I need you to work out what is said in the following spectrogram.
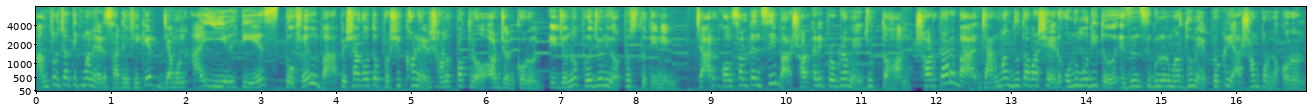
আন্তর্জাতিক মানের সার্টিফিকেট যেমন আইইএলটিএস টোফেল বা পেশাগত প্রশিক্ষণের সনদপত্র অর্জন করুন। এজন্য প্রয়োজনীয় প্রস্তুতি নিন। চার কনসালটেন্সি বা সরকারি প্রোগ্রামে যুক্ত হন। সরকার বা জার্মান দূতাবাসের অনুমোদিত এজেন্সিগুলোর মাধ্যমে প্রক্রিয়া সম্পন্ন করুন।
